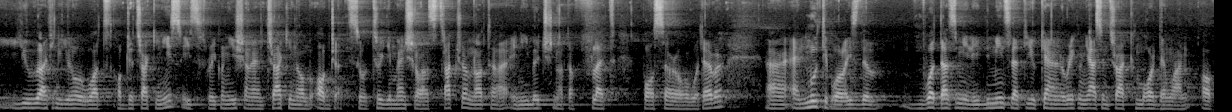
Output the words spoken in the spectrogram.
you, I think you know what object tracking is. It's recognition and tracking of objects. So three-dimensional structure, not uh, an image, not a flat poster or whatever. Uh, and multiple is the what does it mean? It means that you can recognize and track more than one ob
